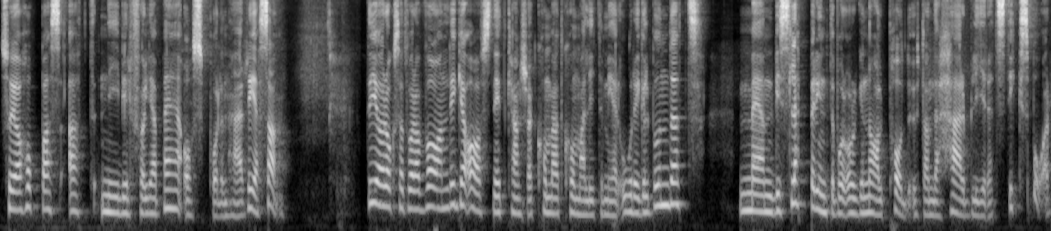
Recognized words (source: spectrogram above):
Så jag hoppas att ni vill följa med oss på den här resan. Det gör också att våra vanliga avsnitt kanske kommer att komma lite mer oregelbundet. Men vi släpper inte vår originalpodd utan det här blir ett stickspår.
